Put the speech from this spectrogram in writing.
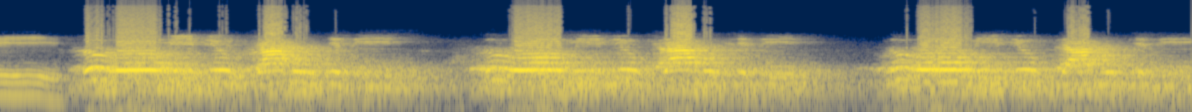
ည်သူကိုမိပြုကြားမှုဖြစ်သည်သူကိုမိပြုကြားမှုဖြစ်သည်သူကိုမိပြုကြားမှုဖြစ်သည်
